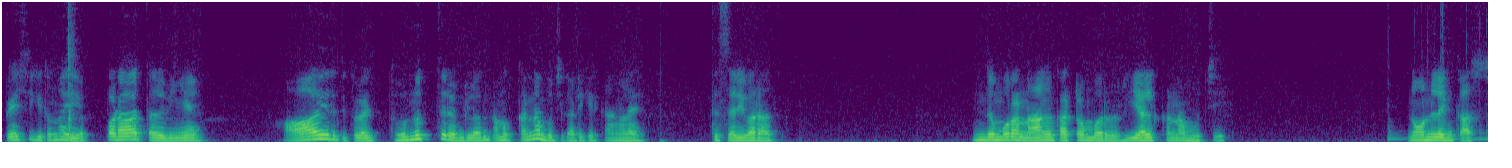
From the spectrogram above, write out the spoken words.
பேசிக்கிட்டு இருந்தால் எப்படா தருவீங்க? ஆயிரத்தி தொள்ளாயிரத்தி தொண்ணூற்றி ரெண்டில் வந்து நமக்கு கண்ணாம்பூச்சி காட்டிக்கிருக்காங்களே. இது சரி வராது. இந்த முறை நாங்கள் காட்டுறோம் பாரு ரியல் கண்ணாம்பூச்சி. ஆன்லைன் காசு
